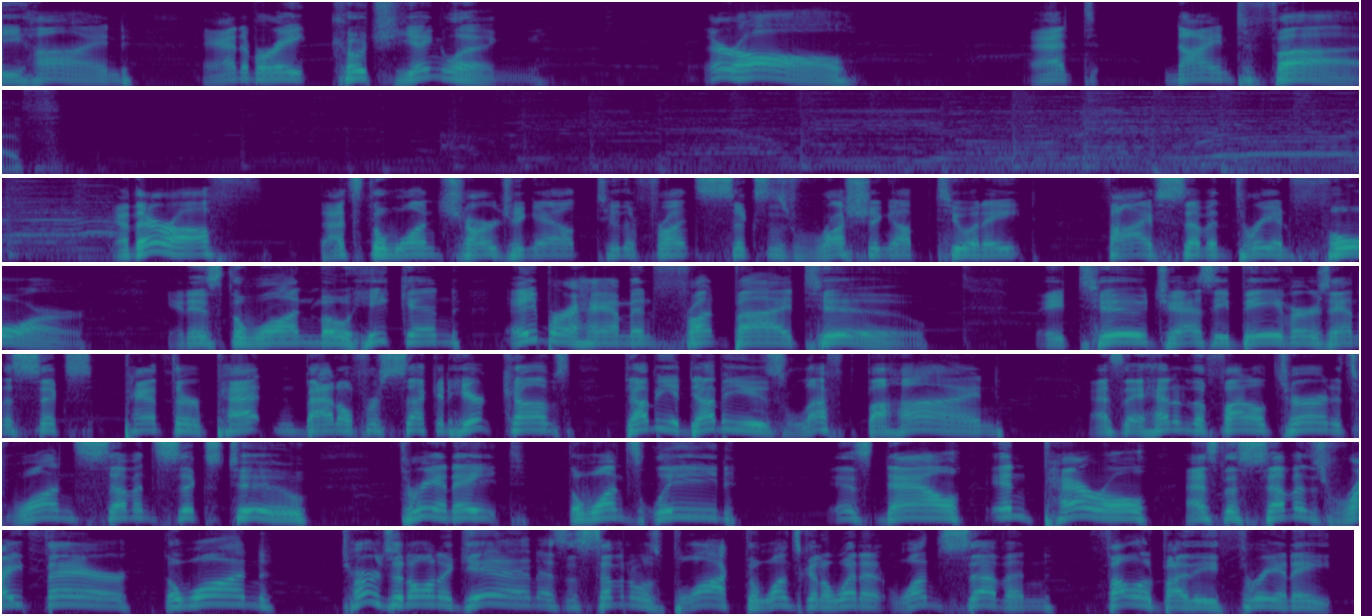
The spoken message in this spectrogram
behind. And number eight, Coach Yingling. They're all at nine to five. And they're off. That's the one charging out to the front. Sixes rushing up to an eight, five, seven, three, and four. It is the one Mohican Abraham in front by two. The two Jazzy Beavers and the six Panther Patton battle for second. Here comes WW's left behind as they head into the final turn. It's one seven six two, three and eight. The one's lead is now in peril as the seven's right there. The one turns it on again as the seven was blocked. The one's going to win at one seven, followed by the three and eight.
